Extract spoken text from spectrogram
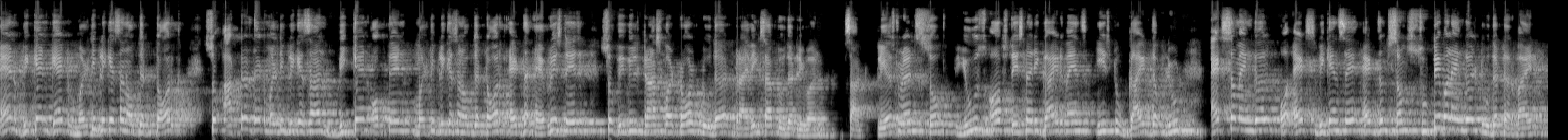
And we can get multiplication of the torque. So after that multiplication we can obtain multiplication of the torque at the every stage. So we will transfer torque to the driving shaft to the driven shaft. Clear students? So use of stationary guide vanes is to guide the fluid at some angle or at we can say at some, some suitable angle to the turbine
